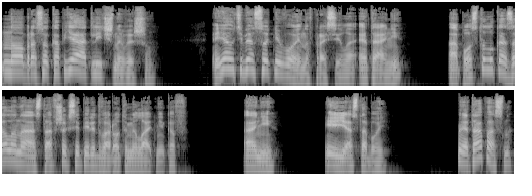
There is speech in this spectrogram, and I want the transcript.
Но бросок копья отлично вышел. Я у тебя сотню воинов просила. Это они?» Апостол указала на оставшихся перед воротами латников. «Они. И я с тобой. Это опасно.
